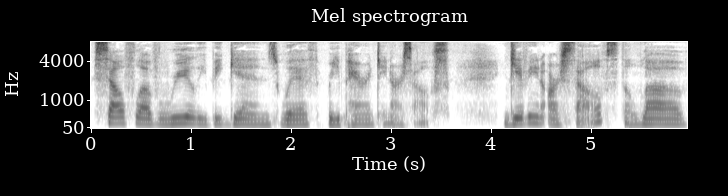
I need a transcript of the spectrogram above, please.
self love really begins with reparenting ourselves giving ourselves the love,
